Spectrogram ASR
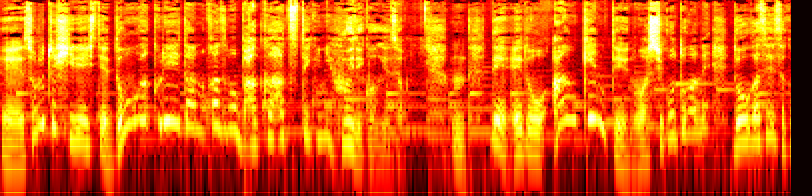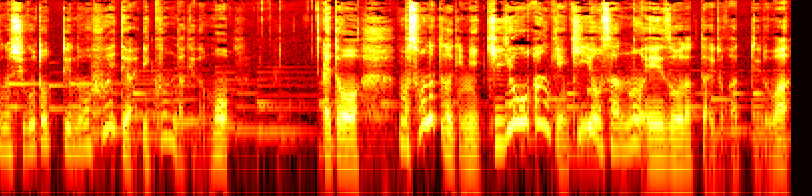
えー、それと比例して動画クリエイターの数も爆発的に増えていくわけですよ。うん。で、えっ、ー、と、案件っていうのは仕事がね、動画制作の仕事っていうのは増えてはいくんだけども、えっと、まあ、そうなった時に企業案件、企業さんの映像だったりとかっていうのは、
